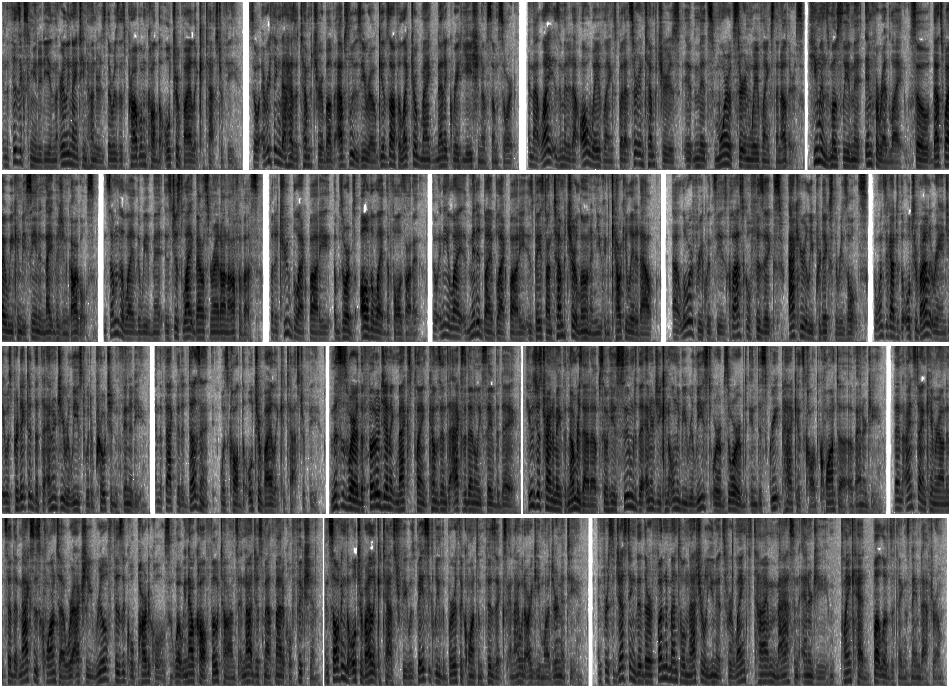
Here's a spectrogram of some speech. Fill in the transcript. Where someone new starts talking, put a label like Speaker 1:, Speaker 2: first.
Speaker 1: In the physics community in the early 1900s, there was this problem called the ultraviolet catastrophe. So everything that has a temperature above absolute zero gives off electromagnetic radiation of some sort. And that light is emitted at all wavelengths, but at certain temperatures, it emits more of certain wavelengths than others. Humans mostly emit infrared light, so that's why we can be seen in night vision goggles. And some of the light that we emit is just light bouncing right on off of us. But a true black body absorbs all the light that falls on it. So any light emitted by a black body is based on temperature alone and you can calculate it out. At lower frequencies, classical physics accurately predicts the results. But once it got to the ultraviolet range, it was predicted that the energy released would approach infinity. And the fact that it doesn't was called the ultraviolet catastrophe. And this is where the photogenic Max Planck comes in to accidentally save the day. He was just trying to make the numbers add up, so he assumed that energy can only be released or absorbed in discrete packets called quanta of energy. Then Einstein came around and said that Max's quanta were actually real physical particles, what we now call photons, and not just mathematical fiction. And solving the ultraviolet catastrophe was basically the birth of quantum physics, and I would argue modernity. And for suggesting that there are fundamental natural units for length, time, mass, and energy, Planck had buttloads of things named after him.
